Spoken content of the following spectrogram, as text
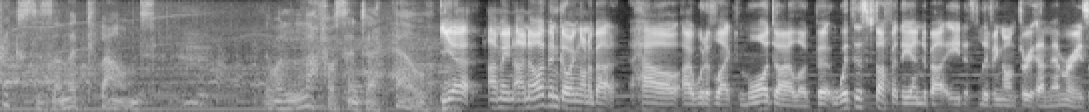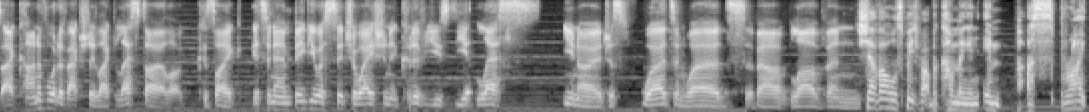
tricksters and the clowns. They will laugh us into hell. Yeah, I mean, I know I've been going on about how I would have liked more dialogue, but with this stuff at the end about Edith living on through her memories, I kind of would have actually liked less dialogue because, like, it's an ambiguous situation. It could have used yet less, you know, just words and words about love and. She had that whole speech about becoming an imp, a sprite,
